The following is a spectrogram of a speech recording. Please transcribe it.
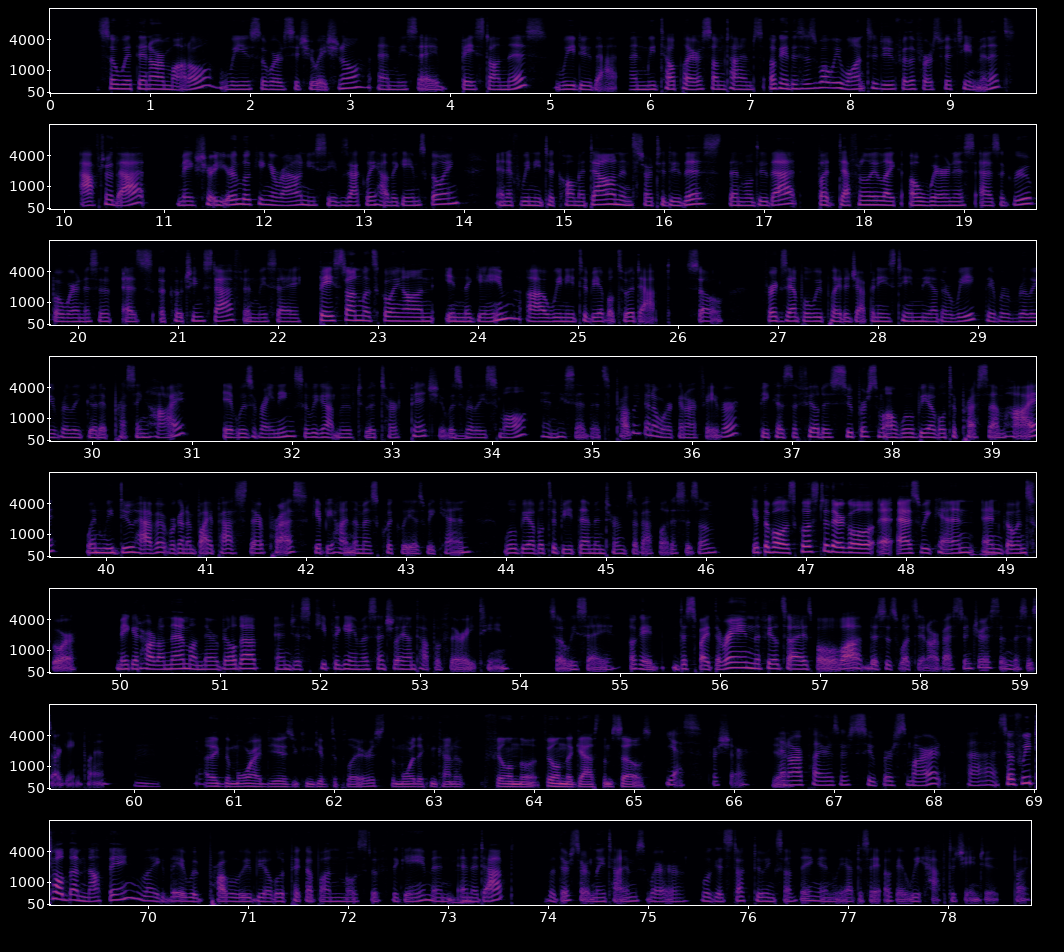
So within our model, we use the word situational and we say, based on this, we do that. And we tell players sometimes, okay, this is what we want to do for the first 15 minutes. After that, make sure you're looking around, you see exactly how the game's going. And if we need to calm it down and start to do this, then we'll do that. But definitely like awareness as a group, awareness of, as a coaching staff. And we say, based on what's going on in the game, uh, we need to be able to adapt. So, for example, we played a Japanese team the other week. They were really, really good at pressing high. It was raining, so we got moved to a turf pitch. It was Mm. really small. And we said that's probably going to work in our favor because the field is super small. We'll be able to press them high. When we do have it, we're going to bypass their press, get behind them as quickly as we can. We'll be able to beat them in terms of athleticism, get the ball as close to their goal as we can, Mhm. and go and score. Make it hard on them on their build up and just keep the game essentially on top of their 18. So we say, okay, despite the rain, the field size, blah, blah, blah, this is what's in our best interest and this is our game plan. Mm. Yeah. I think the more ideas you can give to players, the more they can kind of fill in the fill in the gaps themselves. Yes, for sure. Yeah. And our players are super smart. Uh, so if we told them nothing, like they would probably be able to pick up on most of the game and, and adapt. But there's certainly times where we'll get stuck doing something and we have to say, okay, we have to change it. But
